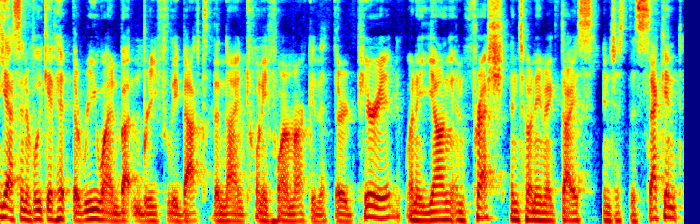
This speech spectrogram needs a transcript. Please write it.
Yes, and if we could hit the rewind button briefly back to the 924 mark of the third period, when a young and fresh Antonio McDyess, in just the second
